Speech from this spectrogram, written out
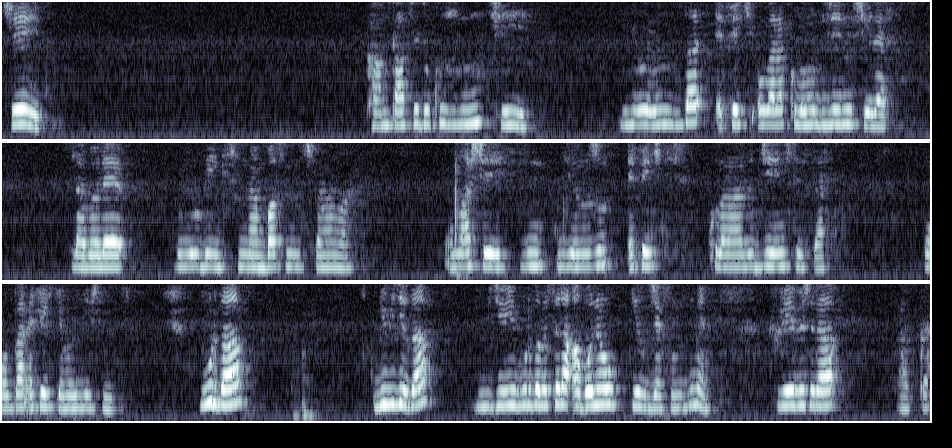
şey Camtasia 9'un şeyi videolarınızda efekt olarak kullanabileceğiniz şeyler. Mesela böyle Buildings bilmem basınız falan var. Onlar şey sizin videonuzun efekt kullanabileceğiniz sesler. Oradan efekt yapabilirsiniz. Burada bir videoda videoyu burada mesela abone ol yazacaksınız değil mi? Şuraya mesela dakika.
